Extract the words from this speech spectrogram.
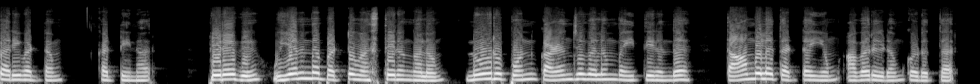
பரிவட்டம் கட்டினார். பிறகு உயர்ந்த பட்டு வஸ்திரங்களும் நூறு பொன் கழஞ்சுகளும் வைத்திருந்த தாம்பூல தட்டையும் அவரிடம் கொடுத்தார்.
